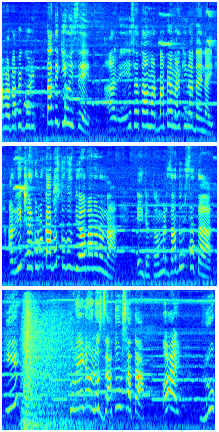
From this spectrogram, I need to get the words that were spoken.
আমার বাপে গরিব, তাতে কি হইছে? আর এই ছাতা আমার বাপে আমার কিনা দেয় নাই, আর রিক্সার কোনো কাগজ কাগজ দিয়েও বানানো না। এইটা তো আমার জাদুর ছাতা। কি? তোর এইটা হলো জাদুর ছাতা? ওই রূপ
